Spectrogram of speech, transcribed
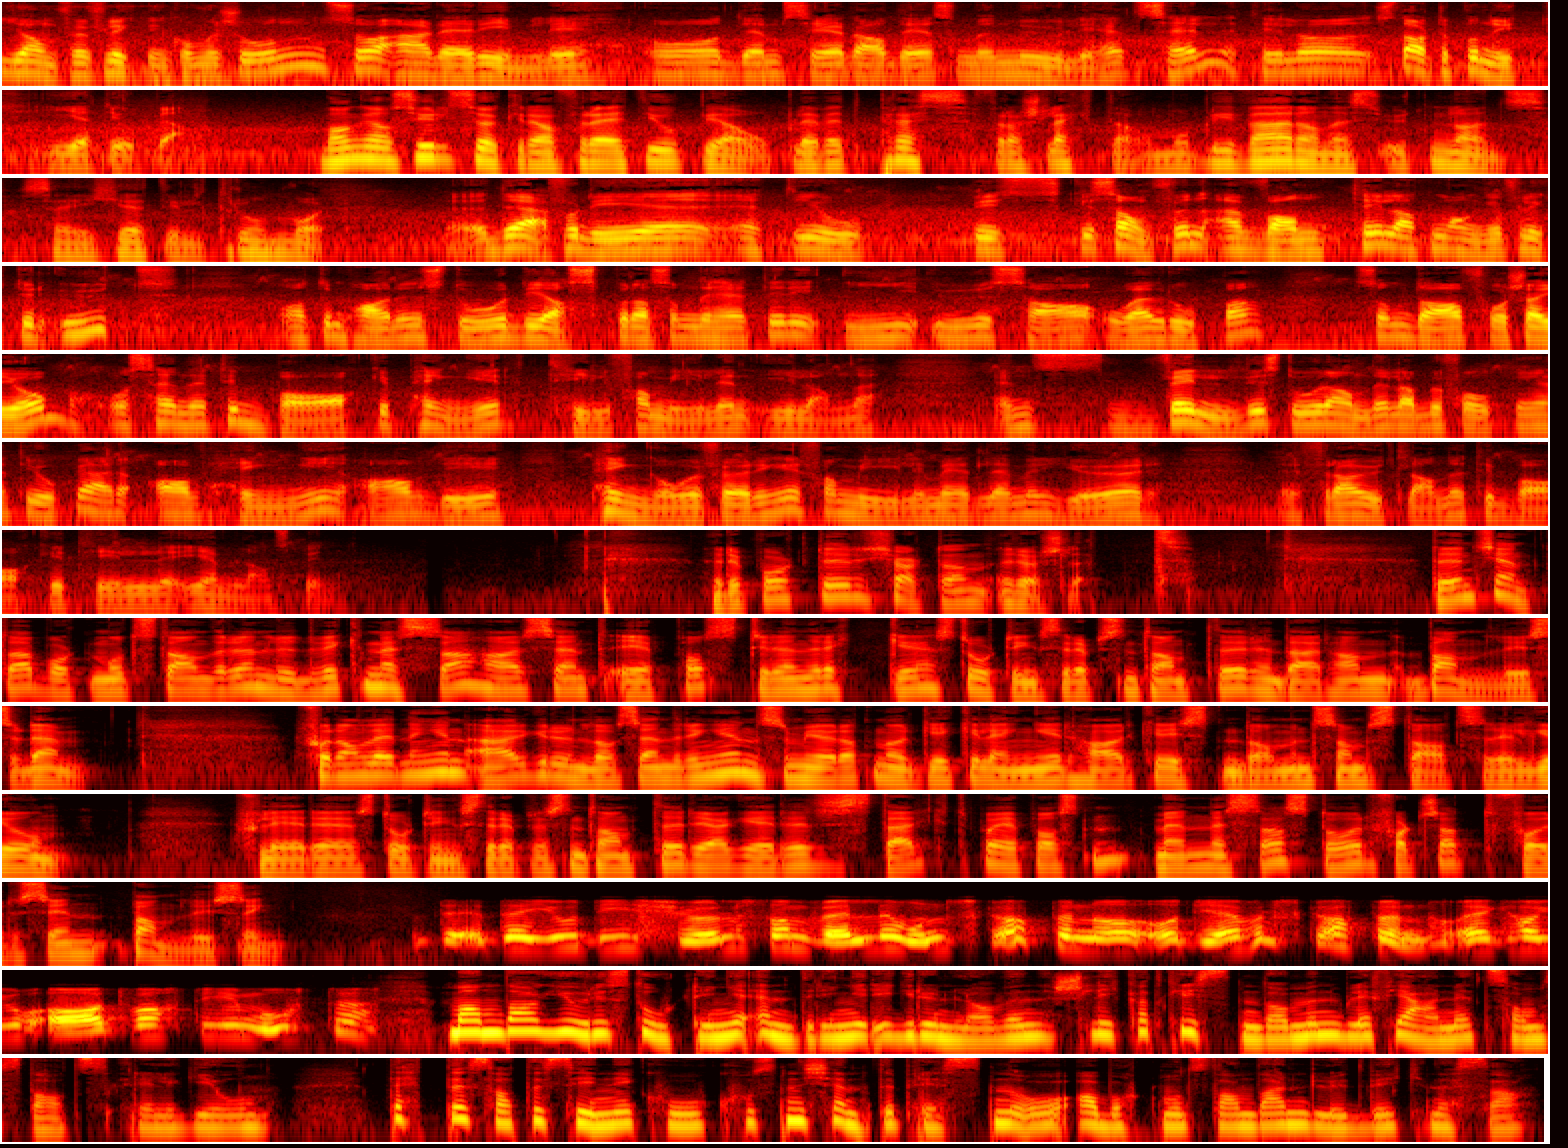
Jf. flyktningkonvensjonen så er det rimelig. Og de ser da det som en mulighet selv til å starte på nytt i Etiopia. Mange asylsøkere fra Etiopia opplever et press fra slekta om å bli værende utenlands, sier Kjetil Tronvoll. Det er fordi etiopiske samfunn er vant til at mange flykter ut og at de har en stor diaspora, som det heter, i USA og Europa, som da får seg jobb og sender tilbake penger til familien i landet. En veldig stor andel av befolkningen i Etiopia er avhengig av de pengeoverføringer familiemedlemmer gjør fra utlandet tilbake til hjemlandsbyen. Reporter Kjartan Røslett. Den kjente abortmotstanderen Ludvig Nessa har sendt e-post til en rekke stortingsrepresentanter der han bannlyser dem. Foranledningen er grunnlovsendringen som gjør at Norge ikke lenger har kristendommen som statsreligion. Flere stortingsrepresentanter reagerer sterkt på e-posten, men Nessa står fortsatt for sin bannlysing. Det, det, er jo de sjøl som velger ondskapen og, og, djevelskapen, og jeg har jo advart de imot det. Mandag gjorde Stortinget endringer i Grunnloven slik at kristendommen ble fjernet som statsreligion. Dette satte sinn i kok hos den kjente presten og abortmotstanderen Ludvig Nessa.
